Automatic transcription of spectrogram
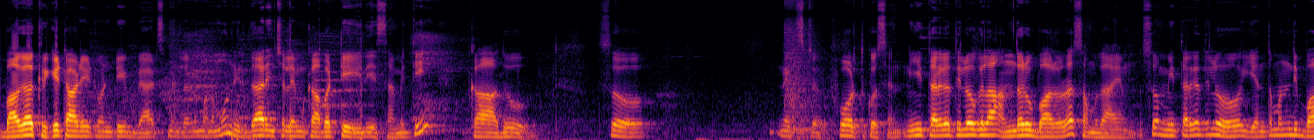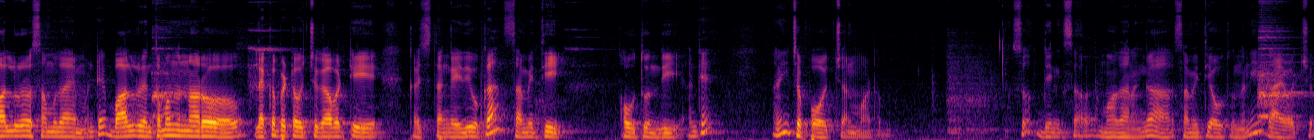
బాగా క్రికెట్ ఆడేటువంటి బ్యాట్స్మెన్లను మనము నిర్ధారించలేము కాబట్టి ఇది సమితి కాదు. సో నెక్స్ట్ ఫోర్త్ క్వశ్చన్ నీ తరగతిలో గల అందరూ బాలుర సముదాయం. సో మీ తరగతిలో ఎంతమంది బాలుర సముదాయం? అంటే బాలురు ఎంతమంది ఉన్నారో లెక్క పెట్టవచ్చు కాబట్టి ఖచ్చితంగా ఇది ఒక సమితి అవుతుంది అంటే అని చెప్పవచ్చు అనమాట సో దీనికి సమాధానంగా సమితి అవుతుందని రాయవచ్చు.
